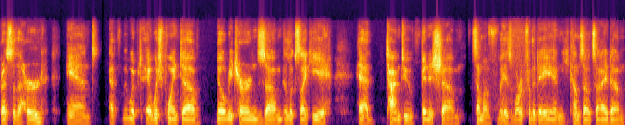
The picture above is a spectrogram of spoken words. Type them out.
rest of the herd. And at which, at which point uh, bill returns um, it looks like he had time to finish um, some of his work for the day. And he comes outside um,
